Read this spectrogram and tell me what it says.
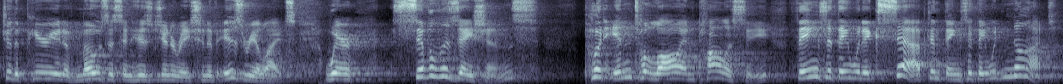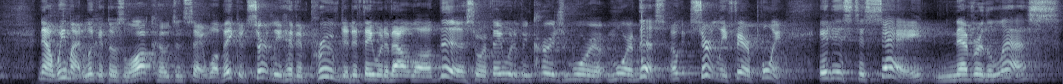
to the period of Moses and his generation of Israelites, where civilizations put into law and policy things that they would accept and things that they would not. Now, we might look at those law codes and say, well, they could certainly have improved it if they would have outlawed this or if they would have encouraged more, more of this. Okay, certainly, fair point. It is to say, nevertheless,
